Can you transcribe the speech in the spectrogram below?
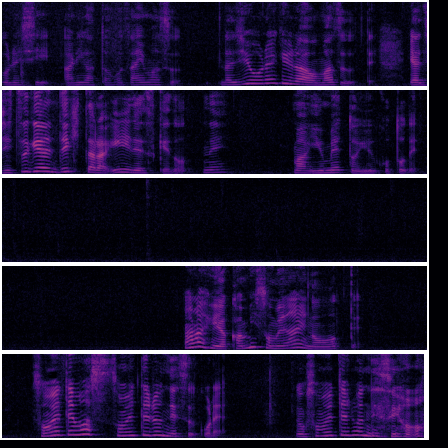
嬉しい。ありがとうございます。ラジオレギュラーをまずって。いや実現できたらいいですけどね。まあ夢ということで。アラヒは髪染めないの？って。染めてます。染めてるんです。これ。でも染めてるんですよ。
